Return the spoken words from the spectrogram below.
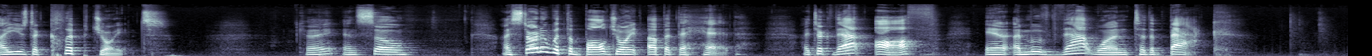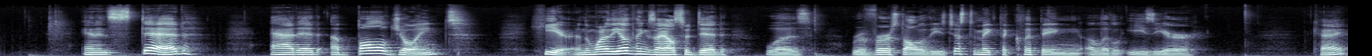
I used a clip joint. Okay, and so I started with the ball joint up at the head. I took that off and I moved that one to the back. And instead added a ball joint here. And then one of the other things I also did was reversed all of these just to make the clipping a little easier. Okay,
